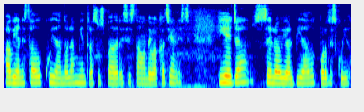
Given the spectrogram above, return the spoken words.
Habían estado cuidándola mientras sus padres estaban de vacaciones y ella se lo había olvidado por descuido.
